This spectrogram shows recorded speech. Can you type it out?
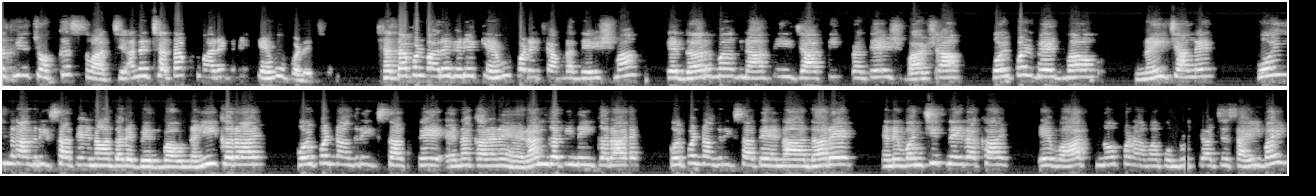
નથી, એ ચોક્કસ વાત છે. અને છતાં પણ વારે ઘડીએ કહેવું પડે છે. છતાં પણ વારે ઘડીએ કહેવું પડે છે આપણા દેશમાં કે ધર્મ, જ્ઞાતિ, જાતિ, પ્રદેશ, ભાષા કોઈ પણ ભેદભાવ નહીં ચાલે. કોઈ નાગરિક સાથે એના આધારે ભેદભાવ નહીં કરાય. કોઈ પણ નાગરિક સાથે એના કારણે હેરાનગતિ નહીં કરાય કોઈ પણ નાગરિક સાથે એના આધારે એને વંચિત નહીં રખાય, એ વાતનો પણ આમાં પુનરુચ્ચાર છે સાહિલભાઈ.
